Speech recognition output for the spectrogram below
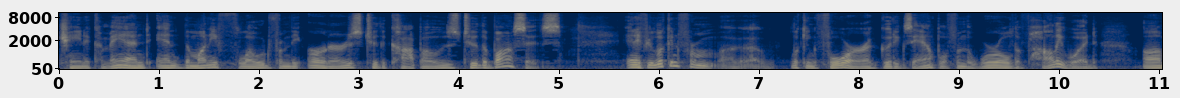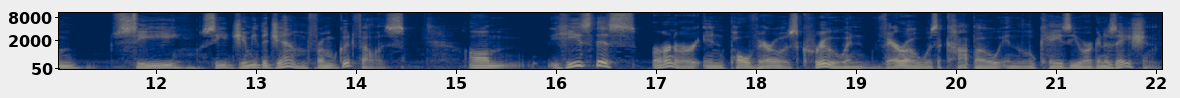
chain of command, and the money flowed from the earners to the capos to the bosses. And if you're looking from uh, looking for a good example from the world of Hollywood, um, see see Jimmy the Gent from Goodfellas. Um, he's this earner in Paul Vario's crew, and Vero was a capo in the Lucchese organization.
